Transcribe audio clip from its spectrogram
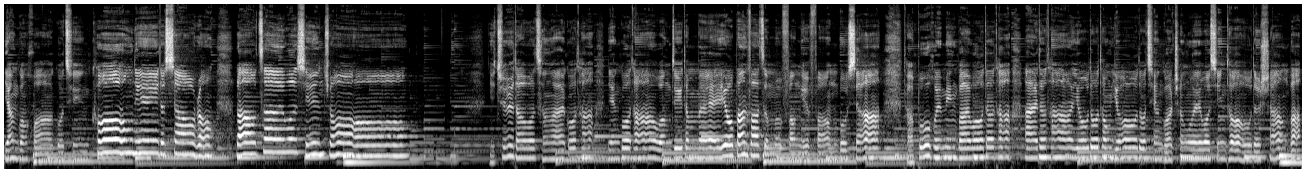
阳光划过晴空，你的笑容烙在我心中。你知道我曾爱过他，念过他，忘记他没有办法，怎么放也放不下。他不会明白我的他，爱的他有多痛，有多牵挂，成为我心头的伤疤。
